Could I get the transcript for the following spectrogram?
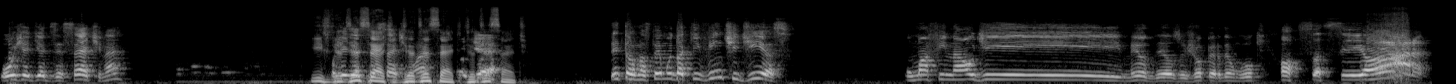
Hoje é dia 17, né? Isso, dia 17, é dia 17, dia 17. Então, nós temos daqui 20 dias uma final de. Meu Deus, o Jô perdeu um gol. Que... Nossa Senhora!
